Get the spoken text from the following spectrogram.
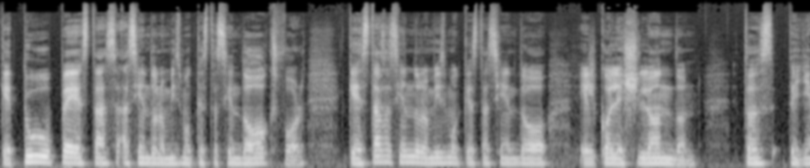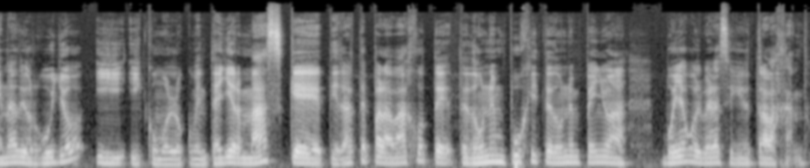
que tú UP estás haciendo lo mismo que está haciendo Oxford, que estás haciendo lo mismo que está haciendo el College London, entonces te llena de orgullo y, y, como lo comenté ayer, más que tirarte para abajo, te, te da un empuje y te da un empeño a voy a volver a seguir trabajando.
